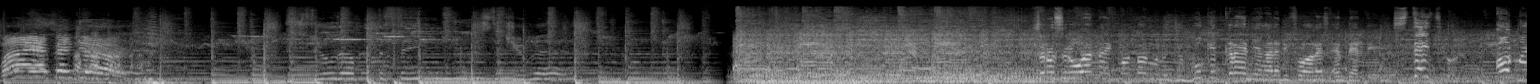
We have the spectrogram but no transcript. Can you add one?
My adventure! Seru-seruan naik motor menuju bukit keren yang ada di Flores NTT. Stay tune on my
